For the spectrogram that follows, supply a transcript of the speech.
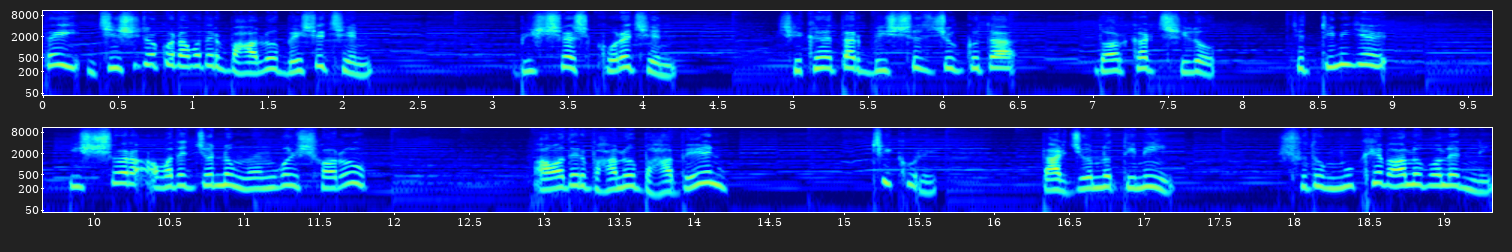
তাই যিশু যখন আমাদের ভালোবেসেছেন, বিশ্বাস করেছেন, সেখানে তার বিশ্বাসযোগ্যতা দরকার ছিল যে তিনি যে ঈশ্বর আমাদের জন্য মঙ্গল স্বরূপ আমাদের ভালো ভাবেন? কি করে? তার জন্য তিনি শুধু মুখে ভালো বলেননি,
